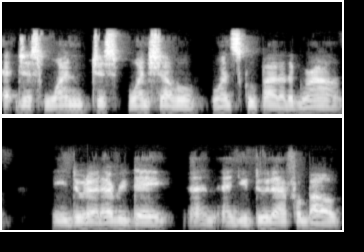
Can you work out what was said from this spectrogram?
at just one just one shovel, one scoop out of the ground, and you do that every day, and and you do that for about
